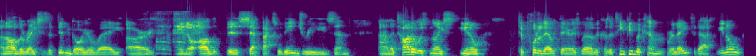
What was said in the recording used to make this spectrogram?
and all the races that didn't go your way, or you know, all the, the setbacks with injuries, and and I thought it was nice, you know, to put it out there as well because I think people can relate to that. You know,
